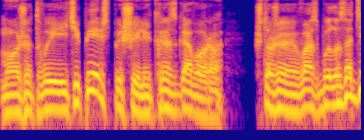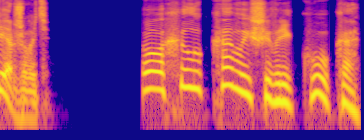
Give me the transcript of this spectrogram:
Может, вы и теперь спешили к разговору? Что же вас было задерживать?» «Ох, лукавый Шеврикука!»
